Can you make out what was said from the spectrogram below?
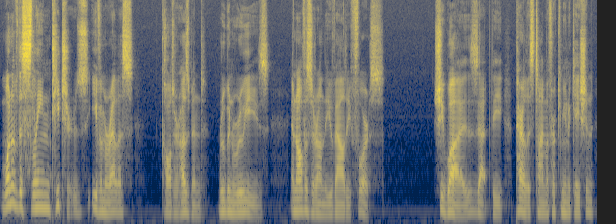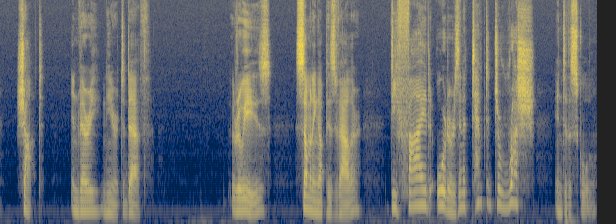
One of the slain teachers, Eva Mireles, called her husband Ruben Ruiz, an officer on the Uvalde force. She was, at the perilous time of her communication, shot, and very near to death. Ruiz, summoning up his valor, defied orders and attempted to rush into the school.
